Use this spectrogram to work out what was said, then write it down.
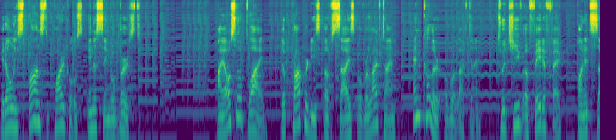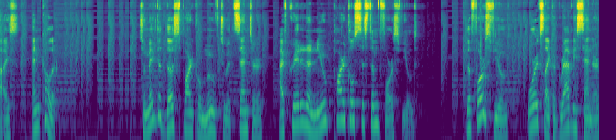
it only spawns the particles in a single burst. I also applied the properties of size over lifetime and color over lifetime to achieve a fade effect on its size and color. To make the dust particle move to its center, I've created a new particle system force field. The force field works like a gravity center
